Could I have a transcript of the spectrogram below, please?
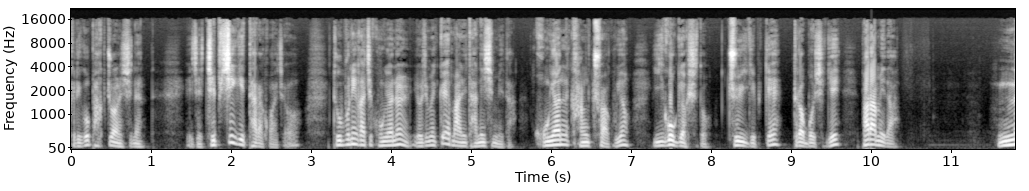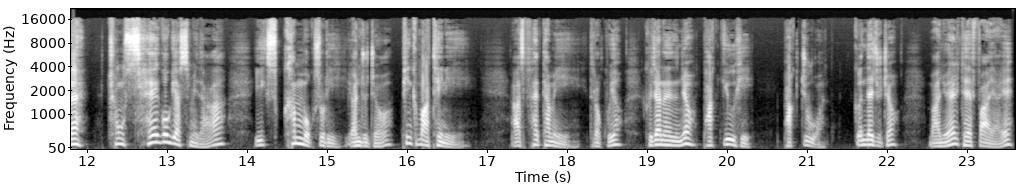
그리고 박주원 씨는 이제 집시 기타라고 하죠. 두 분이 같이 공연을 요즘에 꽤 많이 다니십니다. 공연 강추하고요. 이 곡 역시도 주의 깊게 들어보시기 바랍니다. 네. 총세 곡이었습니다. 익숙한 목소리 연주죠. 핑크 마티니, 아스페타미 들었고요. 그전에는요. 박규희, 박주원 끝내주죠. 마누엘 데 파야의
